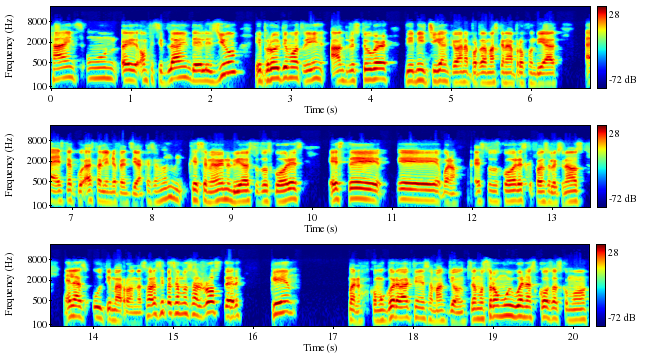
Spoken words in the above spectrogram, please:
Hines, un eh, offensive line de LSU, y por último, Andrew Stuber de Michigan, que van a aportar más que nada profundidad a esta, a esta línea ofensiva, que se, me, que se me habían olvidado estos dos jugadores, este, eh, bueno, estos dos jugadores que fueron seleccionados en las últimas rondas. Ahora sí pasemos al roster, que, bueno, como coreback tienes a Mac Jones, demostró muy buenas cosas como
